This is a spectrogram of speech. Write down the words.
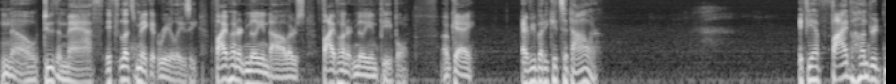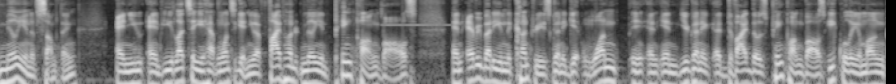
No, do the math. If let's make it real easy. Five hundred million dollars, five hundred million people. Okay, everybody gets a dollar. If you have five hundred million of something, and you and you let's say you have once again you have five hundred million ping pong balls, and everybody in the country is going to get one, and, and you're going to uh, divide those ping pong balls equally among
